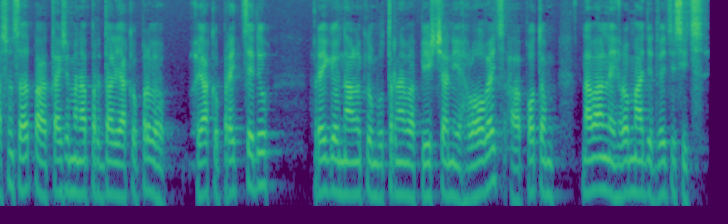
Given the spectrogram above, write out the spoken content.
A som sa zapájal tak, že ma napredali ako prvého, ako predsedu regionálneho klubu Trnava Piešťany je Hlovec a potom na valnej hromade v 2016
